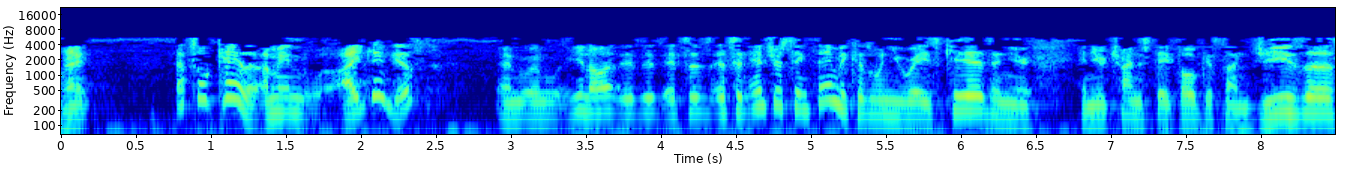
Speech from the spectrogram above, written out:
Right? That's okay. I mean, I give gifts. And when you know, it, it, it's it's an interesting thing because when you raise kids and you're and you're trying to stay focused on Jesus,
